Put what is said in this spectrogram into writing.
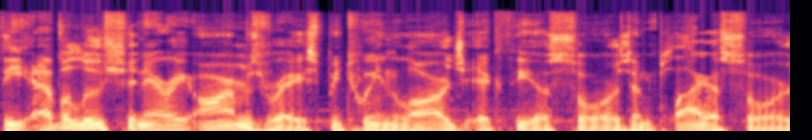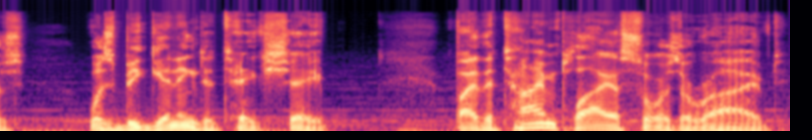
the evolutionary arms race between large ichthyosaurs and pliosaurs was beginning to take shape. By the time pliosaurs arrived,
